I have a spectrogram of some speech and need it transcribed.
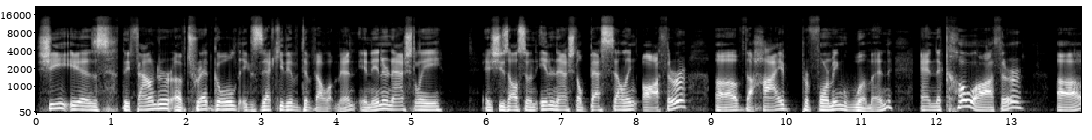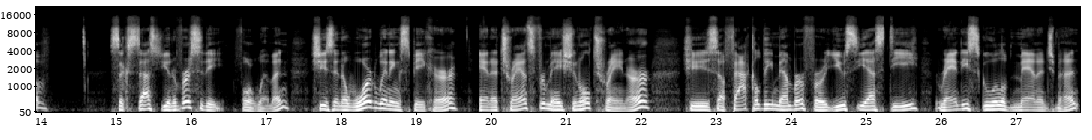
She is the founder of Treadgold Executive Development, an internationally she's also an international best-selling author of The High Performing Woman and the co-author of Success University for Women. She's an award winning speaker and a transformational trainer. She's a faculty member for UCSD Rady School of Management,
